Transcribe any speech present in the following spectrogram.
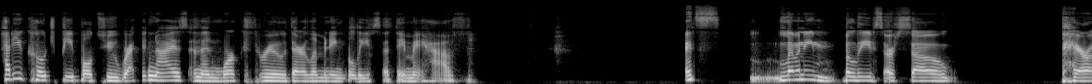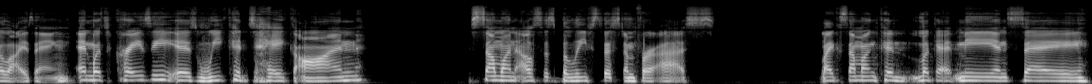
How do you coach people to recognize and then work through their limiting beliefs that they may have? It's limiting beliefs are so paralyzing. And what's crazy is we could take on someone else's belief system for us like someone could look at me and say,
